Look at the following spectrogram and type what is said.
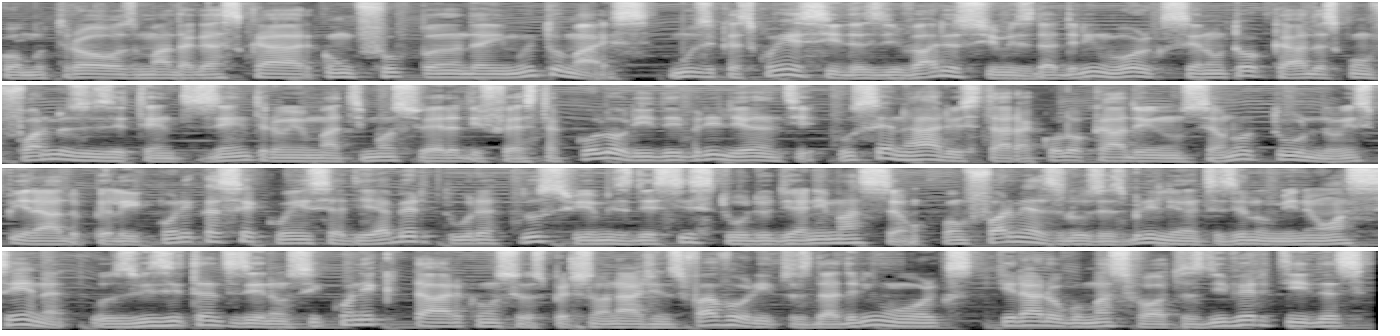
como Trolls, Madagascar, Kung Fu Panda e muito mais. Músicas conhecidas de vários filmes da DreamWorks serão tocadas conforme os visitantes entram em uma atmosfera de festa colorida e brilhante. O cenário estará colocado em um céu noturno, inspirado pela icônica sequência de abertura dos filmes desse estúdio de animação. Conforme as luzes brilhantes iluminam a cena, os visitantes irão se conectar com seus personagens favoritos da DreamWorks tirar algumas fotos divertidas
